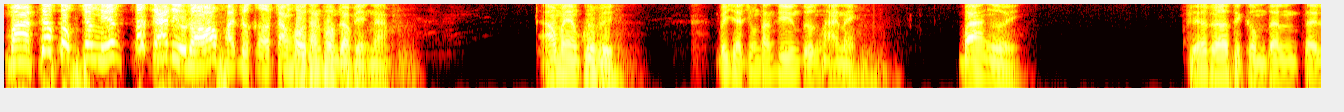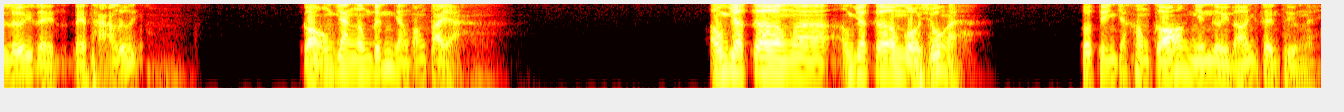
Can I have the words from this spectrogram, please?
mà tiếp tục dân hiến. Tất cả điều đó phải được ở trong hội thánh phong trào Việt Nam. Amen quý vị. Bây giờ chúng ta liên tưởng lại này. Ba người phía rơ thì cầm tay, tay lưới để, để thả lưới. Còn ông văn ông đứng dàn vòng tay à? Ông gia cơ ông à, ông gia cơ ông ngồi xuống à? Tôi tin chắc không có những người đó trên thuyền này.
